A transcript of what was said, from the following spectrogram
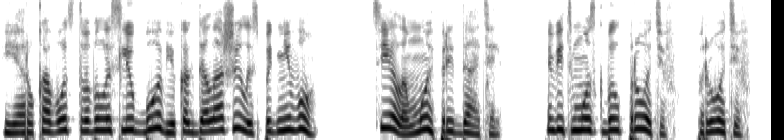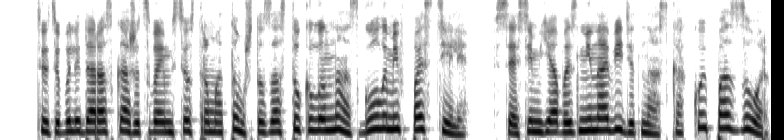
Я руководствовалась любовью, когда ложилась под него. Тело – мой предатель. Ведь мозг был против, Против. Тетя Валида расскажет своим сестрам о том, что застукала нас голыми в постели. Вся семья возненавидит нас. Какой позор.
